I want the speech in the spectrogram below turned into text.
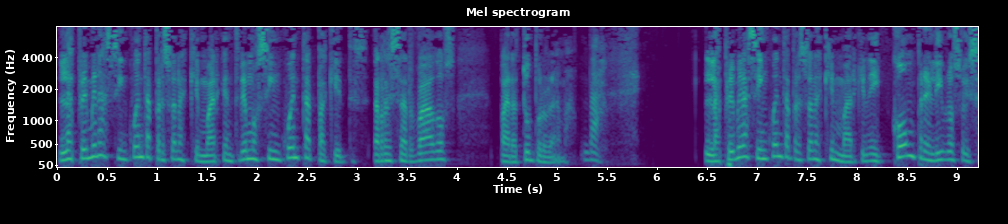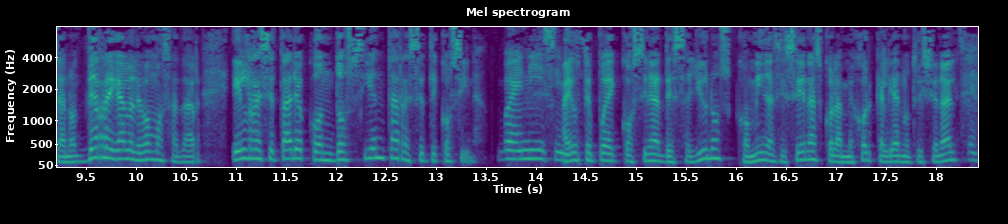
Las primeras 50 personas que marquen tenemos 50 paquetes reservados para tu programa. Va. Las primeras 50 personas que marquen y compren el libro Soy Sano, de regalo le vamos a dar el recetario con 200 recetas de cocina. Buenísimo. Ahí usted puede cocinar desayunos, comidas y cenas con la mejor calidad nutricional, Sí.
